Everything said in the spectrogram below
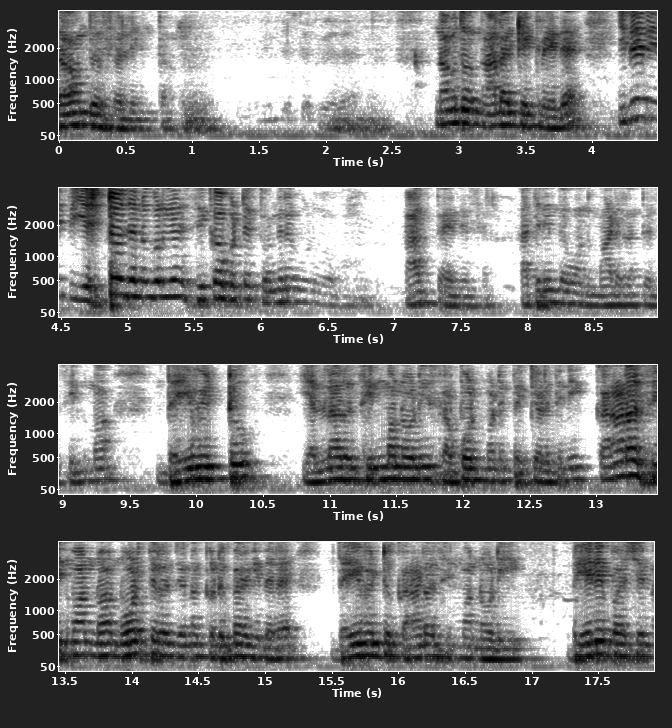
ದಾವಣದೋಸಳ್ಳಿ ಅಂತ. ನಮ್ಮದು ನಾಲ್ಕು ಎಕರೆ ಇದೆ. ಇದೇ ರೀತಿ ಎಷ್ಟೋ ಜನಗಳಿಗೆ ಸಿಕ್ಕಾಪಟ್ಟೆ ತೊಂದರೆಗಳು ಆಗ್ತಾ ಇದೆ ಸರ್. ಅದರಿಂದ ಒಂದು ಮಾಡಿರೋಂಥ ಸಿನಿಮಾ, ದಯವಿಟ್ಟು ಎಲ್ಲರೂ ಸಿನಿಮಾ ನೋಡಿ ಸಪೋರ್ಟ್ ಮಾಡಿ ಅಂತ ಕೇಳ್ತೀನಿ. ಕನ್ನಡ ಸಿನಿಮಾ ನೋಡ್ತಿರೋ ಜನ ಕಡಿಮೆ ಆಗಿದ್ದಾರೆ. ದಯವಿಟ್ಟು ಕನ್ನಡ ಸಿನಿಮಾ ನೋಡಿ. ಬೇರೆ ಭಾಷೆನ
